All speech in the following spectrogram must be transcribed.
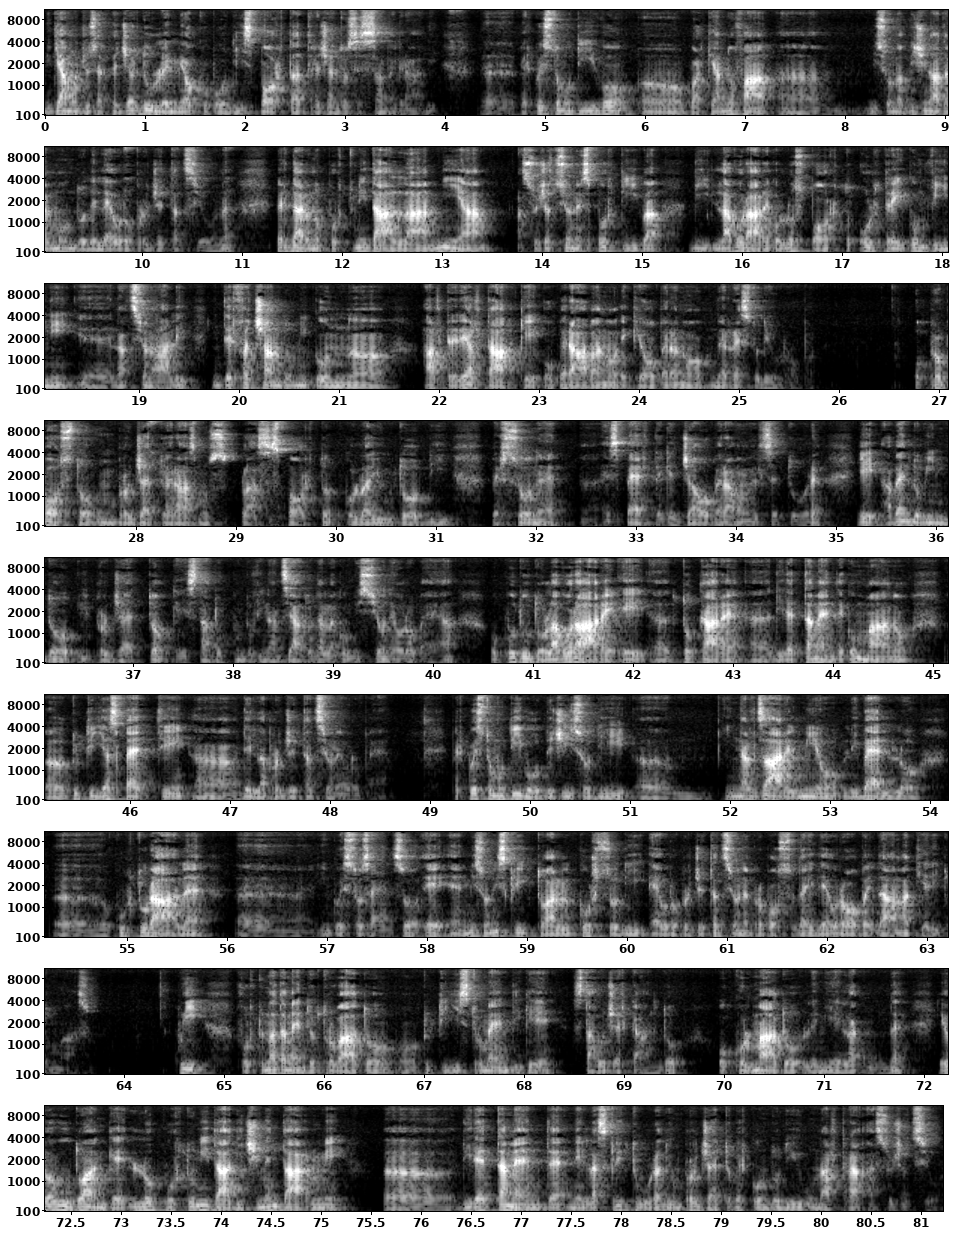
Mi chiamo Giuseppe Giardullo e mi occupo di sport a 360 gradi. Eh, per questo motivo, eh, qualche anno fa, eh, mi sono avvicinato al mondo dell'europrogettazione per dare un'opportunità alla mia associazione sportiva di lavorare con lo sport oltre i confini eh, nazionali, interfacciandomi con eh, altre realtà che operavano e che operano nel resto d'Europa. Ho proposto un progetto Erasmus Plus Sport con l'aiuto di persone eh, esperte che già operavano nel settore e avendo vinto il progetto che è stato appunto finanziato dalla Commissione europea ho potuto lavorare e eh, toccare eh, direttamente con mano eh, tutti gli aspetti eh, della progettazione europea. Per questo motivo ho deciso di ehm, innalzare il mio livello eh, culturale in questo senso e mi sono iscritto al corso di Europrogettazione proposto da Idea Europa e da Mattia Di Tommaso. Qui fortunatamente ho trovato oh, tutti gli strumenti che stavo cercando, ho colmato le mie lacune e ho avuto anche l'opportunità di cimentarmi eh, direttamente nella scrittura di un progetto per conto di un'altra associazione.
